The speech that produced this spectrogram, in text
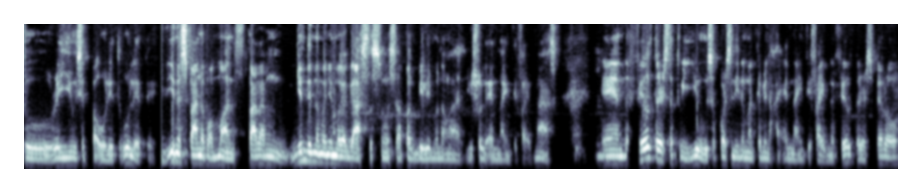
to reuse it paulit-ulit. Eh. In a span of a month, parang yun din naman yung magagastos mo sa pagbili mo ng uh, usual N95 mask. Mhm. And the filters that we use, of course, hindi naman kami naka N95 na filters, pero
